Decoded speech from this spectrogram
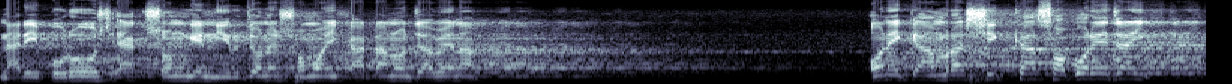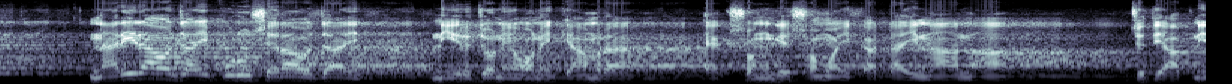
নারী পুরুষ একসঙ্গে নির্জনে সময় কাটানো যাবে না। অনেকে আমরা শিক্ষা সফরে যাই, নারীরাও যায়, পুরুষেরাও যায়, নির্জনে অনেকে আমরা একসঙ্গে সময় কাটাই, না না। যদি আপনি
